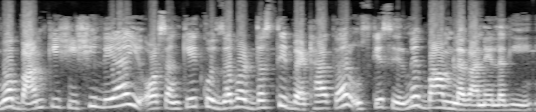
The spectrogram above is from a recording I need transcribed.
वह बाम की शीशी ले आई और संकेत को ज़बरदस्ती बैठाकर उसके सिर में बाम लगाने लगी।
